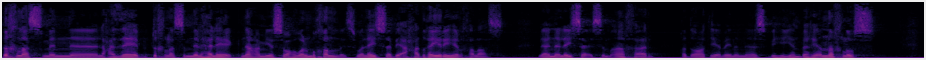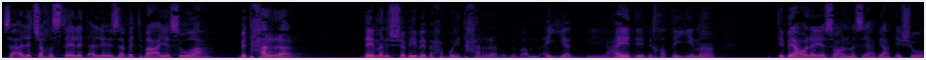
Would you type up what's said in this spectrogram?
تخلص من العذاب تخلص من الهلاك. نعم يسوع هو المخلص وليس بأحد غيره الخلاص لأن ليس اسم آخر قد أعطي بين الناس به ينبغي أن نخلص. سألت شخص ثالث قال لي إذا بتبع يسوع بتحرر. دايما الشبيبة بحبوا يتحرر وبيبقى مقيد بعادة بخطية ما. اتباعه ليسوع المسيح بيعطيه شو؟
